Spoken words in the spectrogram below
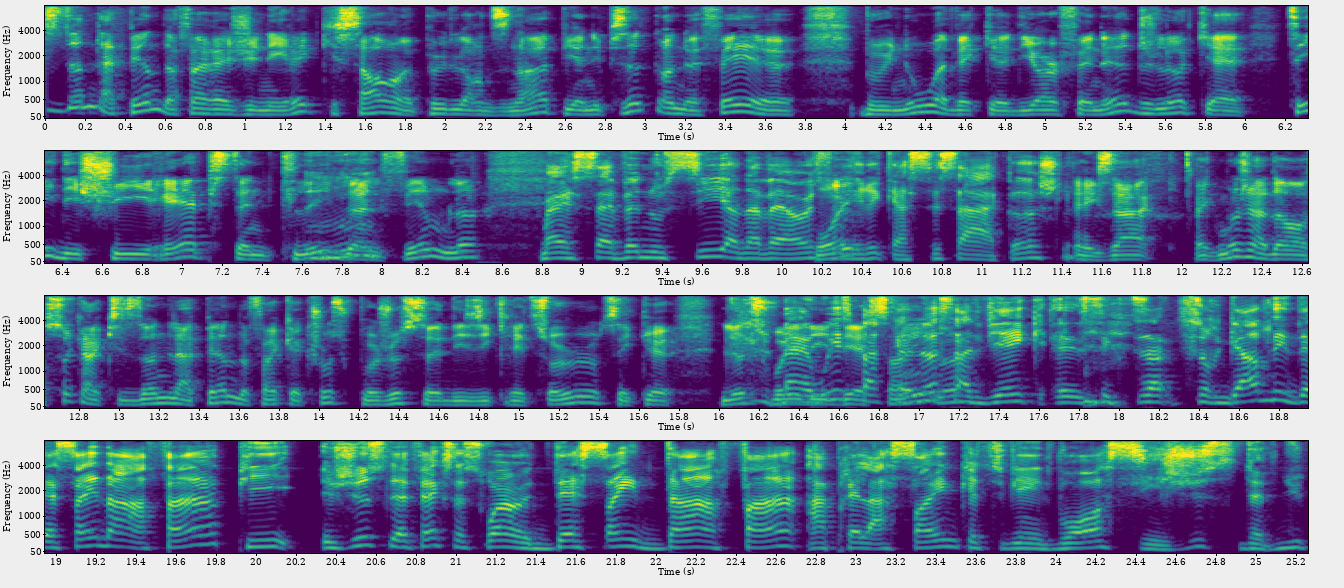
ils se donnent la peine de faire un générique qui sort un peu de l'ordinaire, puis un épisode qu'on a fait, euh, Bruno, avec euh, The Orphanage, là, qui, a- tu sais, il déchirait, puis c'était une clé dans le film, là. Ben, Seven aussi, il y en avait un sur. Eric assez à la coche. là. Exact. Fait que moi, j'adore ça quand ils se donnent la peine de faire quelque chose, pas juste euh, des écritures. C'est que là, tu vois Ben des oui, dessins. parce que là, là. ça devient. C'est que tu, tu regardes les dessins d'enfants, puis juste le fait que ce soit un dessin d'enfant après la scène que tu viens de voir, c'est juste devenu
